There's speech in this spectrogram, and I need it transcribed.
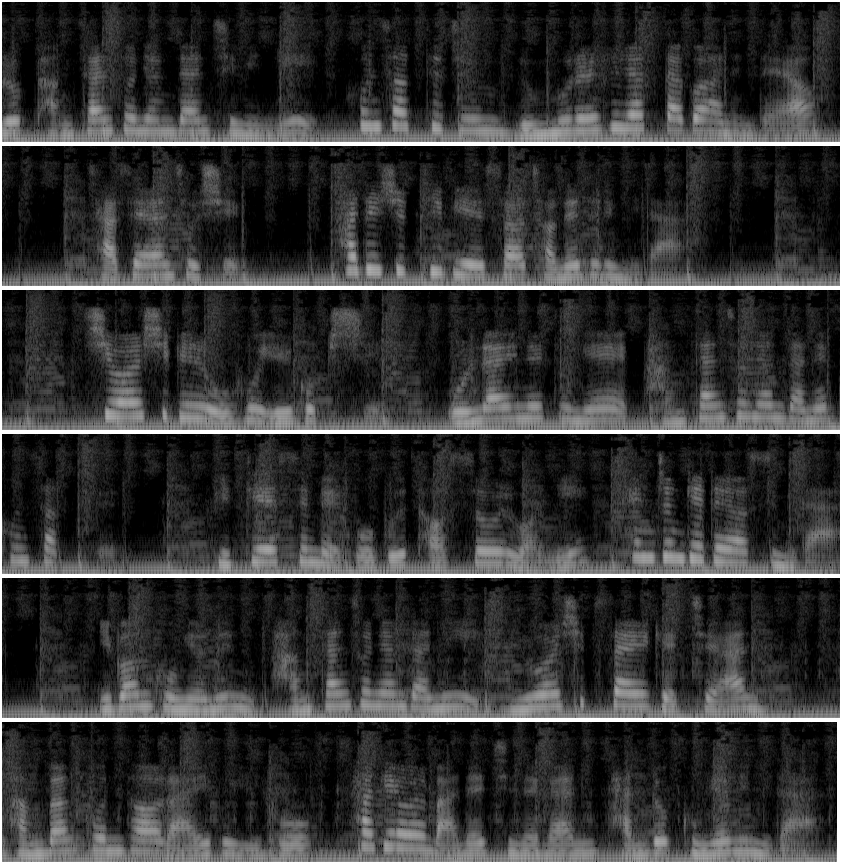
그룹 방탄소년단 지민이 콘서트 중 눈물을 흘렸다고 하는데요. 자세한 소식 핫이슈 TV에서 전해드립니다. 10월 10일 오후 7시 온라인을 통해 방탄소년단의 콘서트 BTS Map of the Soul ON:E이 생중계되었습니다. 이번 공연은 방탄소년단이 6월 14일 개최한 방방콘 The Live 이후 4개월 만에 진행한 단독 공연입니다.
